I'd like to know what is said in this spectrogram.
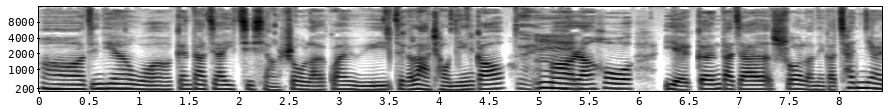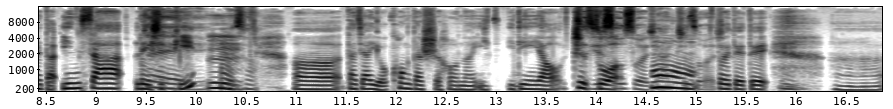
啊、今天我跟大家一起享受了关于这个辣炒年糕。对，嗯啊、然后也跟大家说了那个餐叶的 insa 类似皮，嗯，呃，大家有空的时候呢，一一定要制作，搜索一下，嗯制作一下。对对对，嗯，啊、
